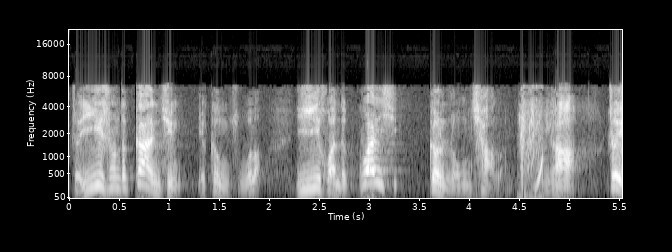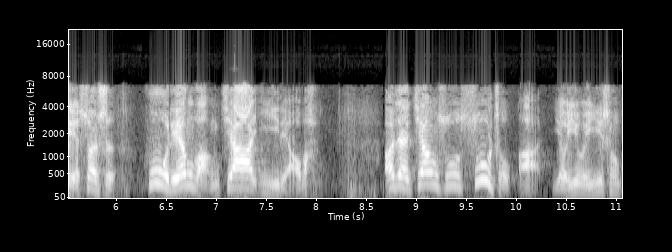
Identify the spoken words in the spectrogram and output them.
这医生的干劲也更足了，医患的关系更融洽了。你看啊。这也算是互联网加医疗吧。而在江苏苏州啊，有一位医生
